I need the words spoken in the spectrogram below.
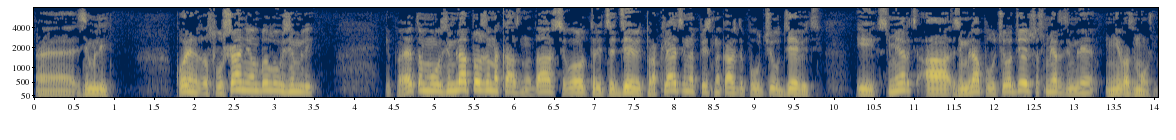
э, земли. Корень это слушание, он был и у земли. И поэтому земля тоже наказана, да, всего 39 проклятий написано, каждый получил 9 и смерть, а земля получила 9, что смерть земле невозможна.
